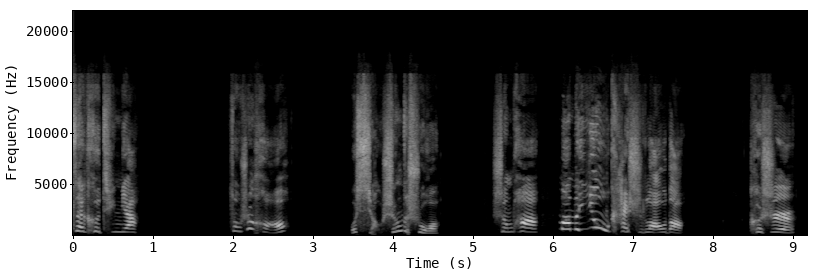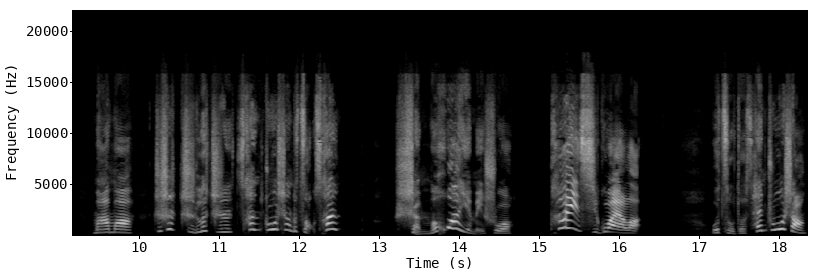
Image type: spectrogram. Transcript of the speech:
在客厅呀。早上好，我小声地说，生怕妈妈又开始唠叨。可是妈妈只是指了指餐桌上的早餐，什么话也没说，太奇怪了。我走到餐桌上，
